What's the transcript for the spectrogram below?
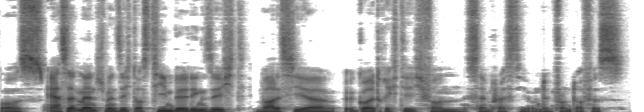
Aus Asset Management Sicht, aus Teambuilding Sicht war das hier goldrichtig von Sam Presti und dem Front Office.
